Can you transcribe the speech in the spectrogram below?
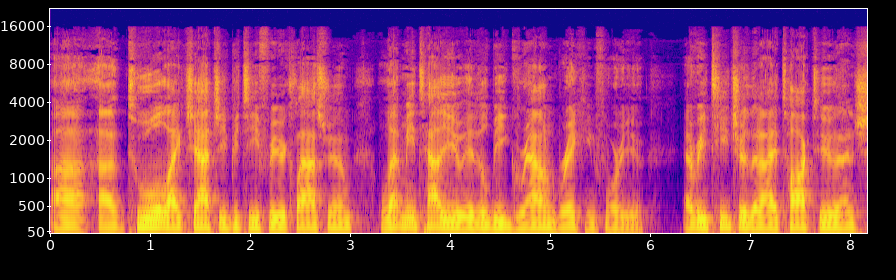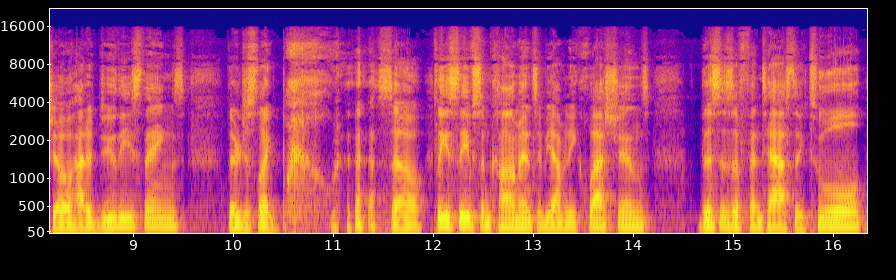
uh, a tool like ChatGPT for your classroom, let me tell you, it'll be groundbreaking for you. Every teacher that I talk to and show how to do these things, they're just like, so please leave some comments if you have any questions. This is a fantastic tool.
